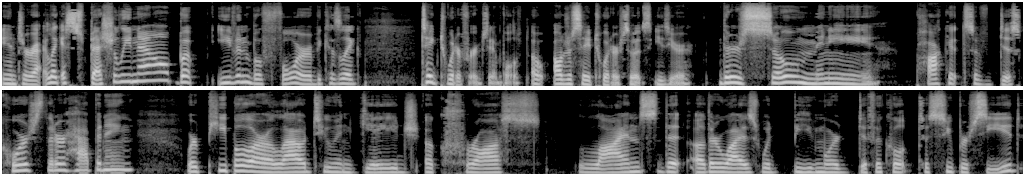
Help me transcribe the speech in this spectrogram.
interact like especially now but even before because like take twitter for example. Oh i'll just say twitter so it's easier there's so many pockets of discourse that are happening where people are allowed to engage across lines that otherwise would be more difficult to supersede.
